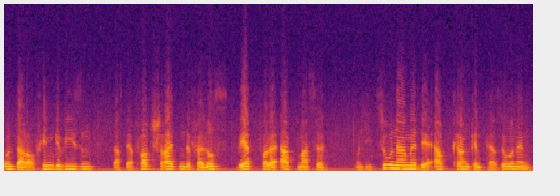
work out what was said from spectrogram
und darauf hingewiesen, dass der fortschreitende Verlust wertvoller Erbmasse und die Zunahme der erbkranken Personen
